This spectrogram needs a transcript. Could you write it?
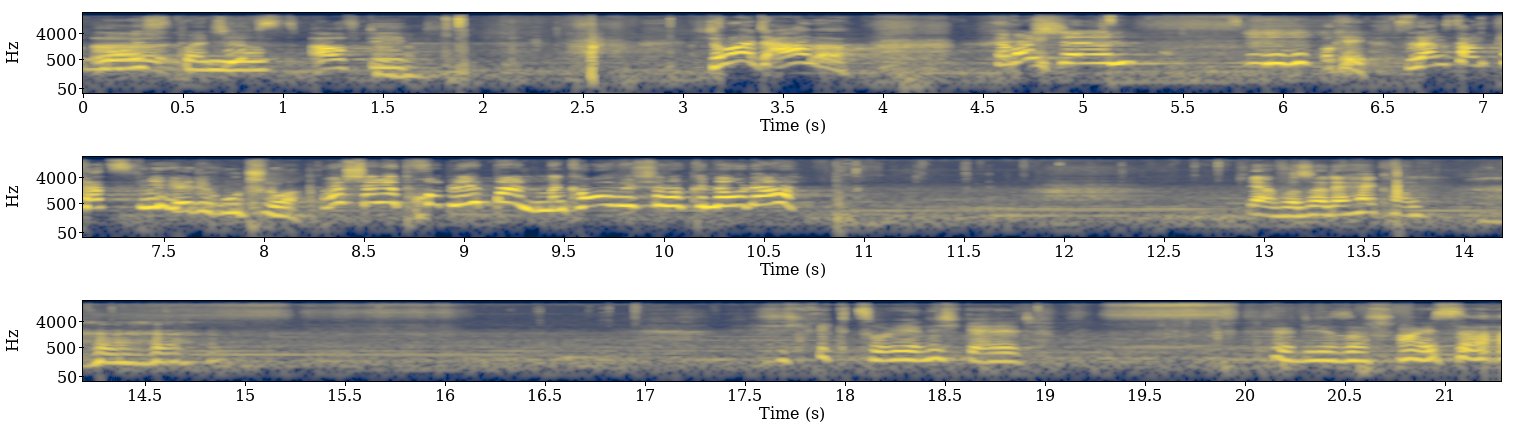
äh, Läuft bei mir. auf die junge Dame. Ja, was denn? Okay, so langsam platzt mir hier die Hutschnur. Was ist denn Ihr Problem, Mann? Mein Kaugummi ist schon noch genau da. Ja, wo soll der herkommen? Ich krieg so hier nicht Geld für diese Scheiße.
